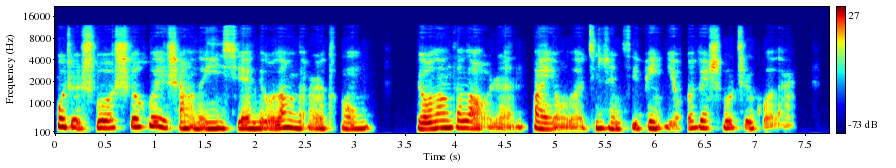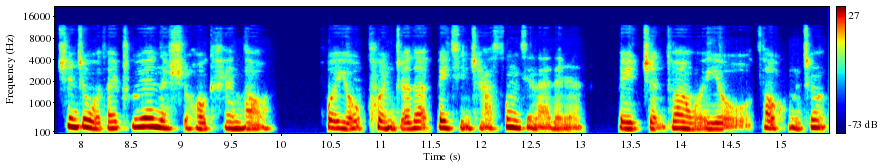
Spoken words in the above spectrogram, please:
或者说社会上的一些流浪的儿童、流浪的老人患有了精神疾病，也会被收治过来。甚至我在住院的时候看到，会有捆着的被警察送进来的人，被诊断为有躁狂症。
